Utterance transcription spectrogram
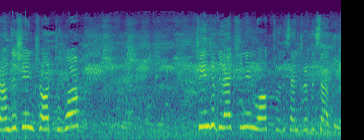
Transition trot to walk. Change of direction and walk through the center of the circle.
